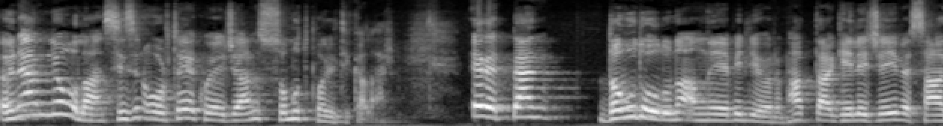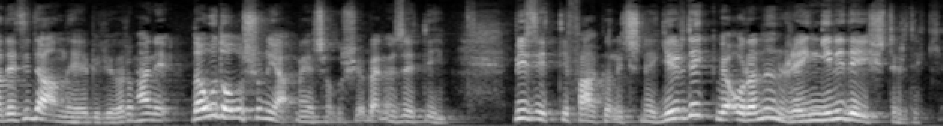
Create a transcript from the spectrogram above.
Önemli olan sizin ortaya koyacağınız somut politikalar. Evet ben Davutoğlu'nu anlayabiliyorum. Hatta geleceği ve saadeti de anlayabiliyorum. Hani Davutoğlu şunu yapmaya çalışıyor. Ben özetleyeyim. Biz ittifakın içine girdik ve oranın rengini değiştirdik.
